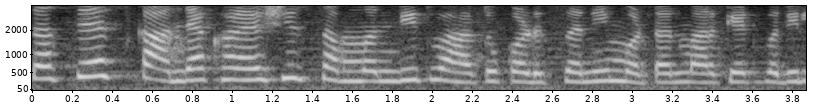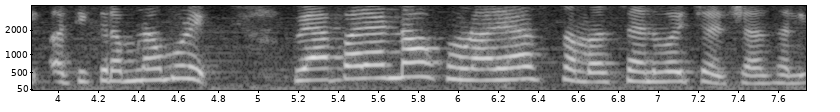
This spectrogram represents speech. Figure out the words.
तसेच कांद्या खळ्याशी संबंधित वाहतूक अडचणी मटन मार्केटमधील अतिक्रमणामुळे व्यापाऱ्यांना होणाऱ्या समस्यांवर चर्चा झाली.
